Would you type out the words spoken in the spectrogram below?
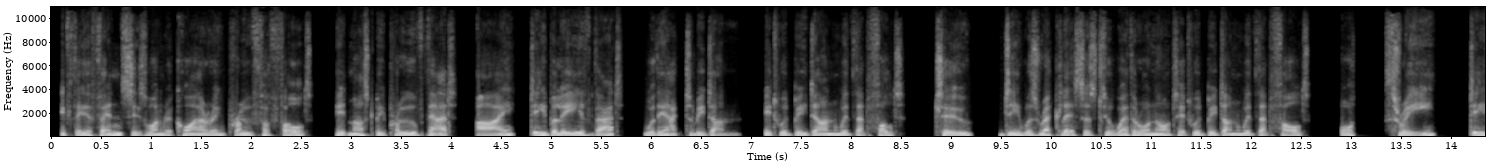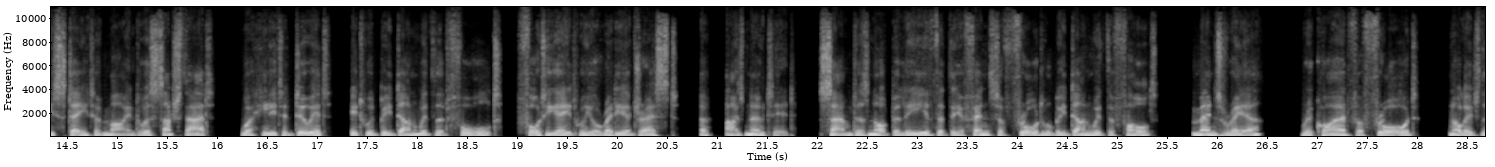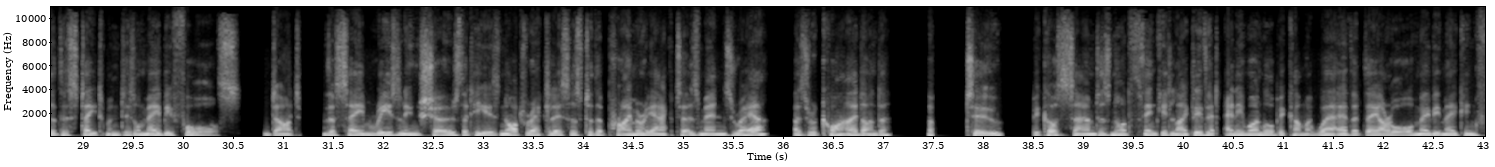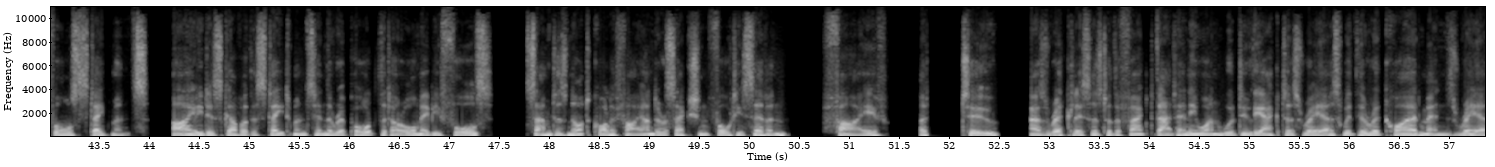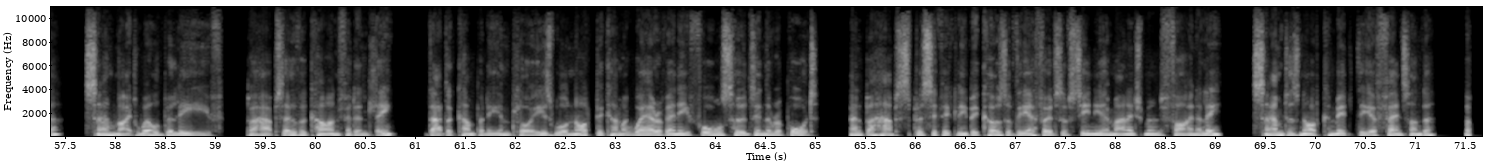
if the offence is one requiring proof of fault, it must be proved that I, D believed that, were the act to be done. it would be done with that fault. 2. D was reckless as to whether or not it would be done with that fault. Or 3. D's state of mind was such that, were he to do it, it would be done with that fault. 48 we already addressed. Uh, as noted, Sam does not believe that the offence of fraud will be done with the fault. Mens rea, required for fraud, knowledge that the statement is or may be false. Dot. The same reasoning shows that he is not reckless as to the primary actor's mens rea, as required under 2, because Sam does not think it likely that anyone will become aware that they are or may be making false statements, i.e. discover the statements in the report that are or may be false. Sam does not qualify under section 47, 5, 2, as reckless as to the fact that anyone would do the actus reus with the required mens rea, Sam might well believe, perhaps overconfidently, that the company employees will not become aware of any falsehoods in the report, and perhaps specifically because of the efforts of senior management finally, Sam does not commit the offense under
